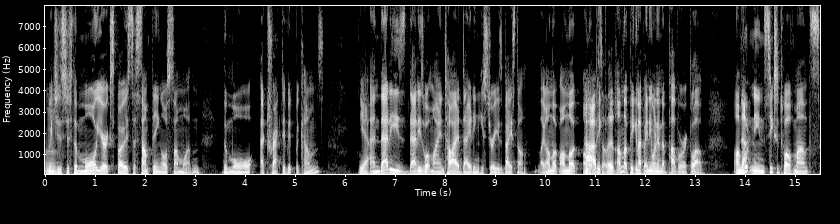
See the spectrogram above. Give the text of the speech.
which is just the more you're exposed to something or someone, the more attractive it becomes. Yeah. And that is that is what my entire dating history is based on. Like I'm not I'm not I'm, Oh, not, pick- I'm not picking up anyone in a pub or a club. I'm No. putting in six to twelve months,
